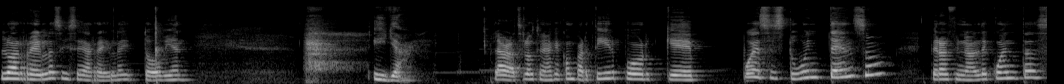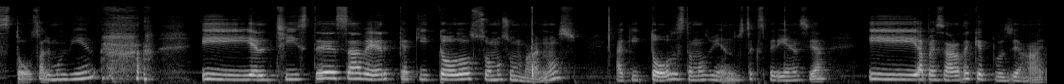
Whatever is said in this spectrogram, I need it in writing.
lo arreglas y se arregla y todo bien. Y ya, la verdad se lo tenía que compartir porque, pues, estuvo intenso, pero al final de cuentas todo sale muy bien. y el chiste es saber que aquí todos somos humanos, aquí todos estamos viviendo esta experiencia y a pesar de que pues ya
